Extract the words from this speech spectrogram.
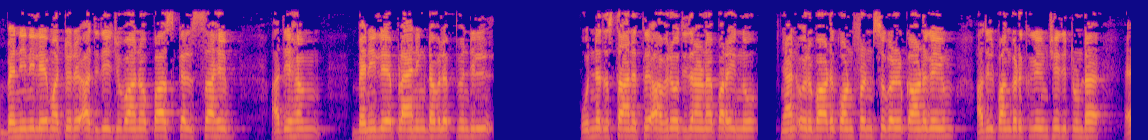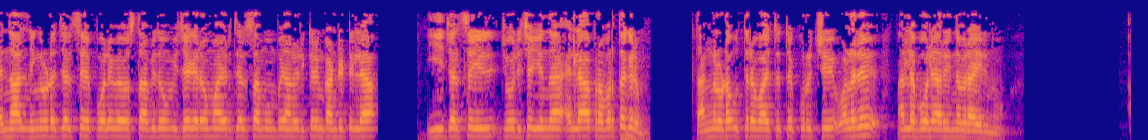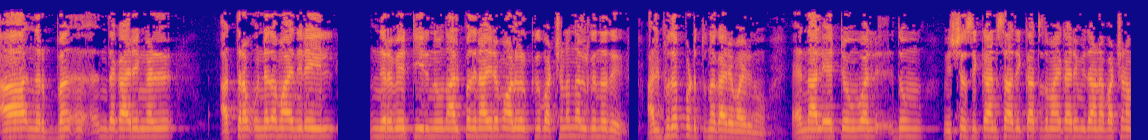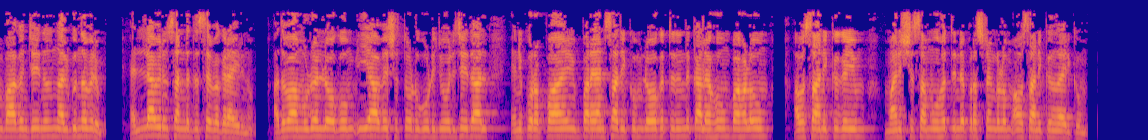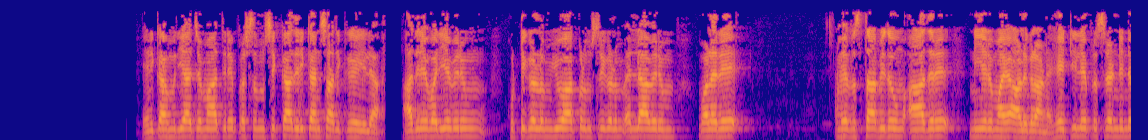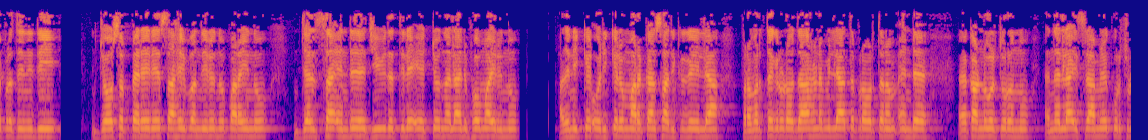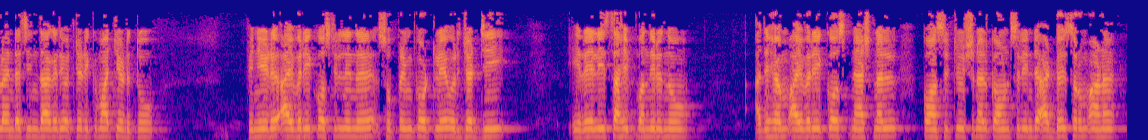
ബെനിനിലെ മറ്റൊരു അതിഥി ജുവാനോ പാസ്കൽ സാഹിബ് അദ്ദേഹം ബെനിലെ പ്ലാനിംഗ് ഡെവലപ്മെന്റിൽ ഉന്നത സ്ഥാനത്ത് അവരോധിതനാണ് പറയുന്നു. ഞാൻ ഒരുപാട് കോൺഫറൻസുകൾ കാണുകയും അതിൽ പങ്കെടുക്കുകയും ചെയ്തിട്ടുണ്ട്. എന്നാൽ നിങ്ങളുടെ ജൽസയെ പോലെ വ്യവസ്ഥാപിതവും വിജയകരവുമായ ഒരു ജൽസ മുമ്പ് ഞാൻ ഒരിക്കലും കണ്ടിട്ടില്ല. ഈ ജൽസയിൽ ജോലി ചെയ്യുന്ന എല്ലാ പ്രവർത്തകരും തങ്ങളുടെ ഉത്തരവാദിത്വത്തെക്കുറിച്ച് വളരെ നല്ല പോലെ അറിയുന്നവരായിരുന്നു. ആ നിർബന്ധ കാര്യങ്ങൾ അത്ര ഉന്നതമായ നിലയിൽ നിറവേറ്റിയിരുന്നു. നാൽപ്പതിനായിരം ആളുകൾക്ക് ഭക്ഷണം നൽകുന്നത് അത്ഭുതപ്പെടുത്തുന്ന കാര്യമായിരുന്നു. എന്നാൽ ഏറ്റവും വലുതും വിശ്വസിക്കാൻ സാധിക്കാത്തതുമായ കാര്യം ഇതാണ്. ഭക്ഷണം പാകം ചെയ്യുന്നതും നൽകുന്നവരും എല്ലാവരും സന്നദ്ധ സേവകരായിരുന്നു. അഥവാ മുഴുവൻ ലോകവും ഈ ആവേശത്തോടുകൂടി ജോലി ചെയ്താൽ എനിക്ക് ഉറപ്പായും പറയാൻ സാധിക്കും. ലോകത്ത് നിന്ന് കലഹവും ബഹളവും അവസാനിക്കുകയും മനുഷ്യ സമൂഹത്തിന്റെ പ്രശ്നങ്ങളും അവസാനിക്കുന്നതായിരിക്കും. എനിക്ക് അഹമ്മദിയ ജമാഅത്തിനെ പ്രശംസിക്കാതിരിക്കാൻ സാധിക്കുകയില്ല. അതിലെ വലിയവരും കുട്ടികളും യുവാക്കളും സ്ത്രീകളും എല്ലാവരും വളരെ വ്യവസ്ഥാപിതവും ആദരണീയരുമായ ആളുകളാണ്. ഹേറ്റിയിലെ പ്രസിഡന്റിന്റെ പ്രതിനിധി ജോസഫ് പെരേരെ സാഹിബ് വന്നിരുന്നു പറയുന്നു ജൽസ എന്റെ ജീവിതത്തിലെ ഏറ്റവും നല്ല അനുഭവമായിരുന്നു. അതെനിക്ക് ഒരിക്കലും മറക്കാൻ സാധിക്കുകയില്ല. പ്രവർത്തകരുടെ ഉദാഹരണമില്ലാത്ത പ്രവർത്തനം എന്റെ കണ്ണുകൾ തുറന്നു. എന്നല്ല ഇസ്ലാമിനെ കുറിച്ചുള്ള എന്റെ ചിന്താഗതി ഒറ്റയടിക്ക് മാറ്റിയെടുത്തു. പിന്നീട് ഐവറി കോസ്റ്റിൽ നിന്ന് സുപ്രീം കോർട്ടിലെ ഒരു ജഡ്ജി ഇറേലി സാഹിബ് വന്നിരുന്നു. അദ്ദേഹം ഐവറി കോസ്റ്റ് നാഷണൽ കോൺസ്റ്റിറ്റ്യൂഷണൽ കൌൺസിലിന്റെ അഡ്വൈസറും ആണ്.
